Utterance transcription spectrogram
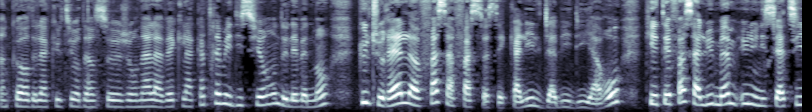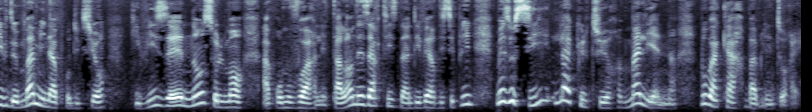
Encore de la culture dans ce journal avec la quatrième édition de l'événement culturel Face à Face. C'est Khalil Djabi Diaro qui était face à lui-même une initiative de Mamina Productions qui visait non seulement à promouvoir les talents des artistes dans diverses disciplines, mais aussi la culture malienne. Boubacar Bablin Touré.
